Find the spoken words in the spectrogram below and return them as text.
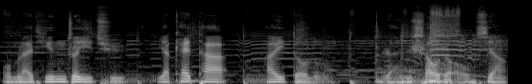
我们来听这一曲《Yaketa Idol》，燃烧的偶像。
